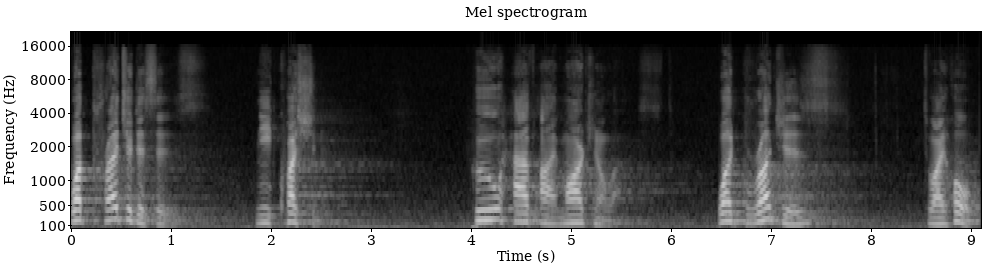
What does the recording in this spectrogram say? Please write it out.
What prejudices need questioning? Who have I marginalized? What grudges do I hold?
